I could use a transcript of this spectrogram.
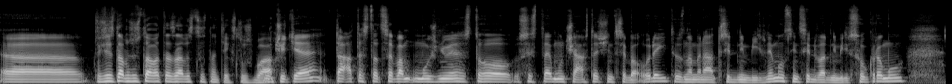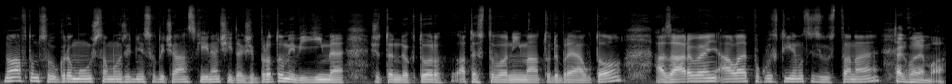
Uh, takže tam zůstává ta závislost na těch službách? Určitě. Ta atestace vám umožňuje z toho systému částečně třeba odejít, to znamená tři dny být v nemocnici, dva dny být v soukromu. No a v tom soukromu už samozřejmě jsou ty částky jinačí, takže proto my vidíme, že ten doktor atestovaný má to dobré auto a zároveň ale pokud v té nemocnici zůstane, tak ho nemá.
